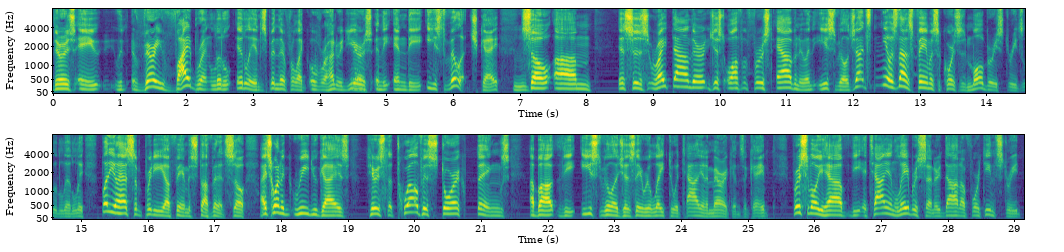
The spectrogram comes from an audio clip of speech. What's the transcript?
there is a, a, very vibrant little Italy, and it's been there for like over hundred years in the in the East Village. Okay, mm-hmm. so. Um, this is right down there, just off of First Avenue in the East Village. That's you know, it's not as famous, of course, as Mulberry Street's Little Italy, but you know, has some pretty uh, famous stuff in it. So I just want to read you guys. Here's the 12 historic things about the East Village as they relate to Italian Americans. Okay, first of all, you have the Italian Labor Center down on 14th Street,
